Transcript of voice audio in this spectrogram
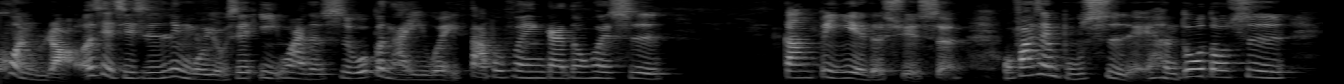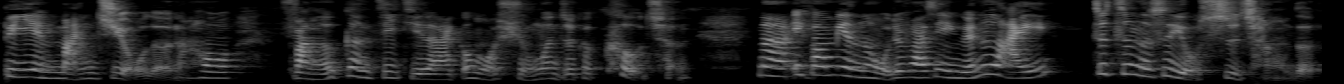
困扰，而且其实令我有些意外的是，我本来以为大部分应该都会是刚毕业的学生，我发现不是诶，很多都是毕业蛮久了，然后反而更积极的来跟我询问这个课程。那一方面呢，我就发现原来这真的是有市场的。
